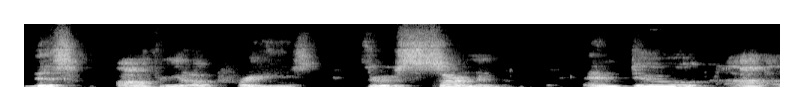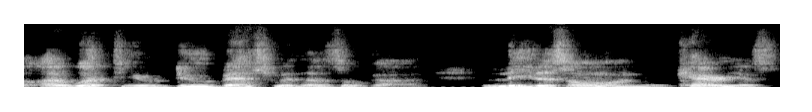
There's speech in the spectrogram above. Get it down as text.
this offering of praise through sermon and do uh, uh, what you do best with us, oh God. Lead us on, carry us,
